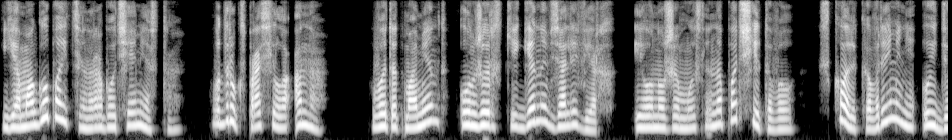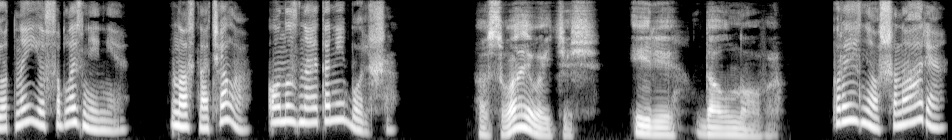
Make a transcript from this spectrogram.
«Я могу пойти на рабочее место?» — вдруг спросила она. В этот момент унжирские гены взяли верх, и он уже мысленно подсчитывал, сколько времени уйдет на ее соблазнение. Но сначала он узнает о ней больше. «Осваивайтесь, Ири Долнова», — произнес Шинаари,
